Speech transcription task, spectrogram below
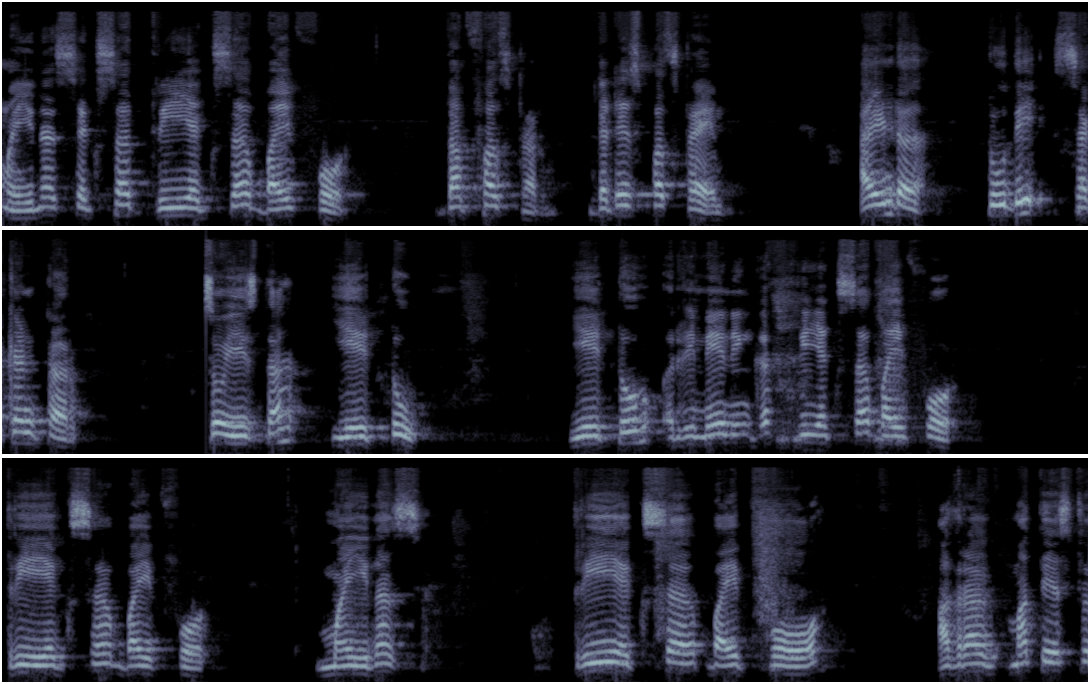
minus x 3x by 4 the first term that is first time. And to the second term so is the a2 a2 remaining 3x by 4 3x by 4 minus 3x by 4 ಅದ್ರಾಗ ಮತ್ತೆ ಎಷ್ಟು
